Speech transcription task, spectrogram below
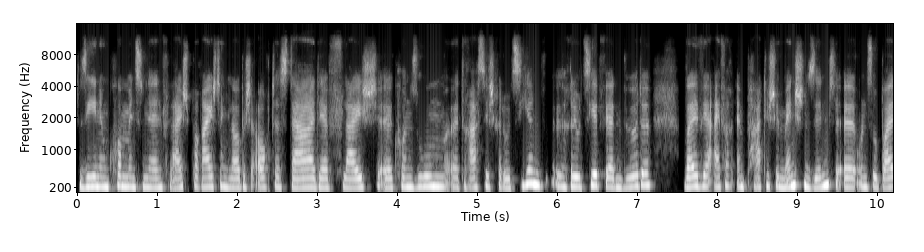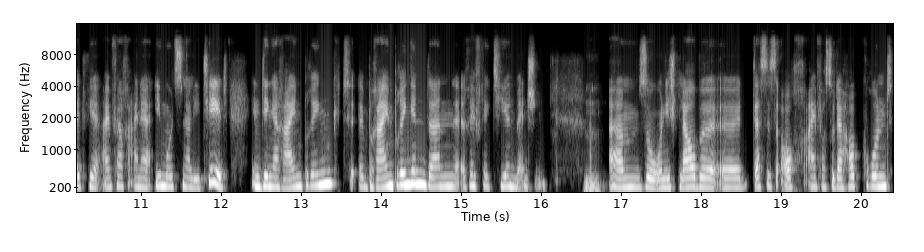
sehen im konventionellen Fleischbereich, dann glaube ich auch, dass da der Fleischkonsum äh, drastisch reduzieren, äh, reduziert werden würde, weil wir einfach empathische Menschen sind. Äh, und sobald wir einfach eine Emotionalität in Dinge reinbringt, reinbringen, dann reflektieren Menschen. Mhm. Ähm, so, und ich glaube, das ist auch einfach so der Hauptgrund,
